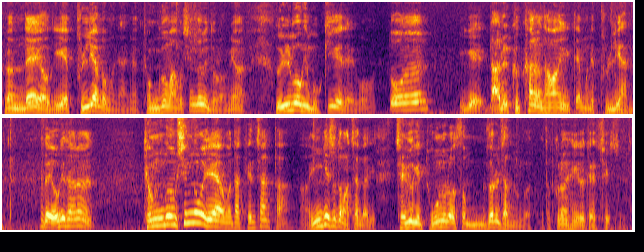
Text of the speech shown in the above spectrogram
그런데 여기에 불리한 건 뭐냐면 경금하고 신금이 들어오면 을목이 묶이게 되고 또는 이게 나를 극하는 상황이기 때문에 불리합니다. 그러니까 여기서는 경금, 신금을 제외하고 다 괜찮다. 어, 인계수도 마찬가지. 제극이 돈으로서 문서를 잡는 것, 그런 행위도 될 수 있습니다.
